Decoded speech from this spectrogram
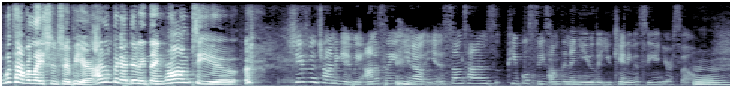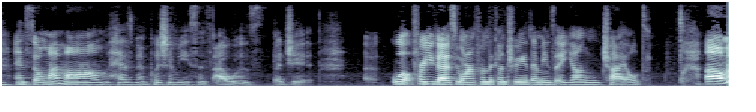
what's our relationship here? I don't think I did anything wrong to you. She's been trying to get me. Honestly, you know, sometimes people see something in you that you can't even see in yourself. And so my mom has been pushing me since I was a jit. Uh, Well, for you guys who aren't from the country, that means a young child. Um,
